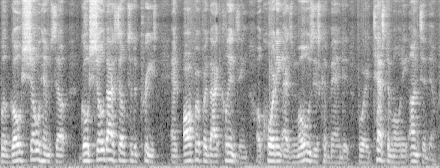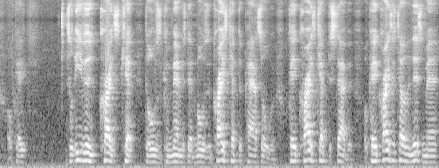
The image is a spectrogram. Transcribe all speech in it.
but go show himself, go show thyself to the priest, and offer for thy cleansing, according as Moses commanded, for a testimony unto them. Okay, so even Christ kept those commandments that Moses, Christ kept the Passover. Okay, Christ kept the Sabbath. Okay, Christ is telling this man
